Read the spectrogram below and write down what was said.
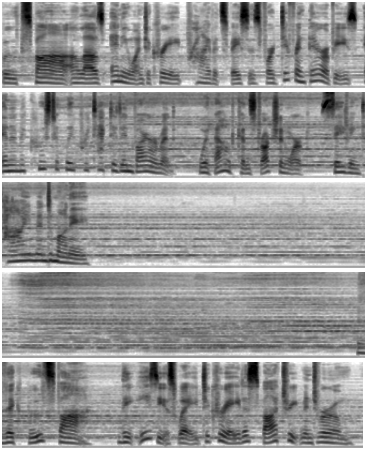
Booth Spa allows anyone to create private spaces for different therapies in an acoustically protected environment without construction work, saving time and money. Vic Booth Spa the easiest way to create a spa treatment room.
